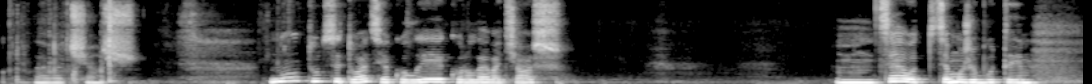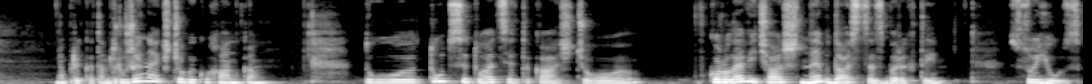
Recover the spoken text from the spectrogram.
королева чаш. Ну, тут ситуація, коли королева чаш. Це, от, це може бути, наприклад, там, дружина, якщо ви коханка, то тут ситуація така, що в королеві чаш не вдасться зберегти союз.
